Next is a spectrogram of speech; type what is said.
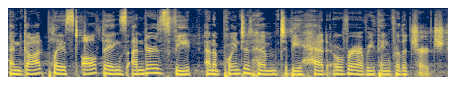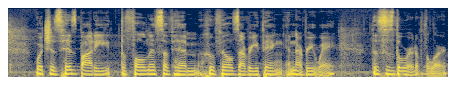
And God placed all things under his feet and appointed him to be head over everything for the church, which is his body, the fullness of him who fills everything in every way. This is the word of the Lord.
